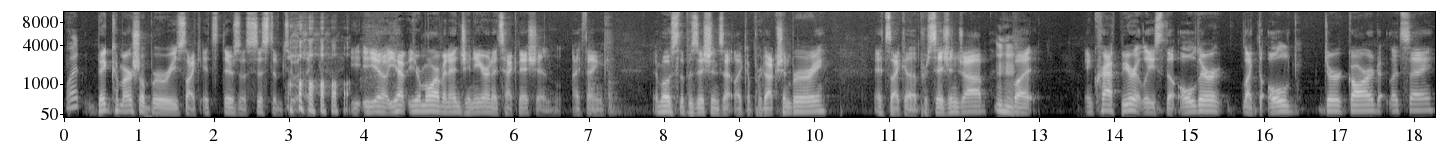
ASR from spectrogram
What? big commercial breweries like it's there's a system to it. Like, you, you know, you have you're more of an engineer and a technician, I think. In most of the positions at like a production brewery, it's like a precision job. Mm-hmm. But in craft beer, at least, the older like the older guard, let's say,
